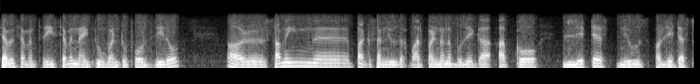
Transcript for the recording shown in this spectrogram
seven seven three, seven nine two one two four zero اور سامعین، پاکستان نیوز اخبار پڑھنا نہ بھولے گا، آپ کو لیٹسٹ نیوز اور لیٹسٹ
